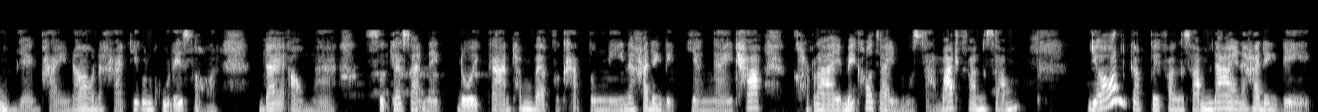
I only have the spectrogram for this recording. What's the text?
มุมแย้งภายนอกนะคะ ที่คุณครูได้สอนได้เอามาฝึกทักษะในโดยการทำแบบฝึกหัดตรงนี้นะคะ เด็กๆยังไงถ้าใครไม่เข้าใจหนูสามารถฟังซ้ำย้อนกลับไปฟังซ้ำได้นะคะเด็กๆ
